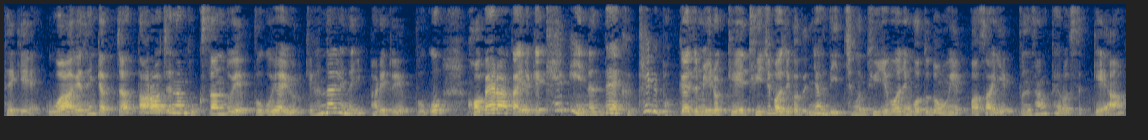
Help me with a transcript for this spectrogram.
되게 우아하게 생겼죠? 떨어지는 곡선도 예쁘고요. 이렇게 흩날리는 이파리도 예쁘고 거베라가 이렇게 캡이 있는데 그 캡이 벗겨지면 이렇게 뒤집어지거든요. 근데 이 친구는 뒤집어진 것도 너무 예뻐서 예쁜 상태로 쓸게요.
